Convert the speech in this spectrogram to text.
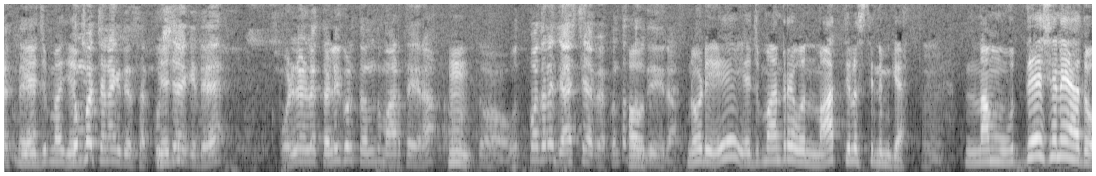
ಅಷ್ಟೇ. ಯಜಮಾ- ಯಜ- ತುಂಬಾ ಚೆನ್ನಾಗಿದೆ ಸರ್ ಖುಷಿಯಾಗಿದೆ ಒಳ್ಳೊಳ್ಳೆ ತಳಿಗಳು ತಂದು ಮಾಡ್ತಾ ಇರಾ. ಉತ್ಪಾದನೆ ಜಾಸ್ತಿ ಆಗ್ಬೇಕು ಅಂತ ತಂದಿದ್ದೀರಾ? ನೋಡಿ ಯಜಮಾನ್ರೆ ಒಂದು ಮಾತು ತಿಳಿಸ್ತೀನಿ ನಿಮಗೆ. ನಮ್ಮ ಉದ್ದೇಶನೇ ಅದು.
